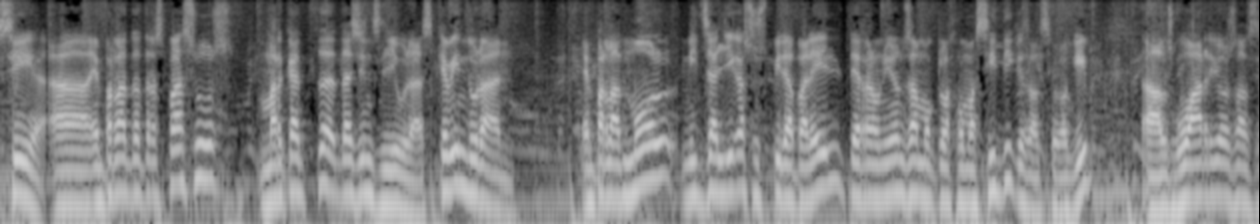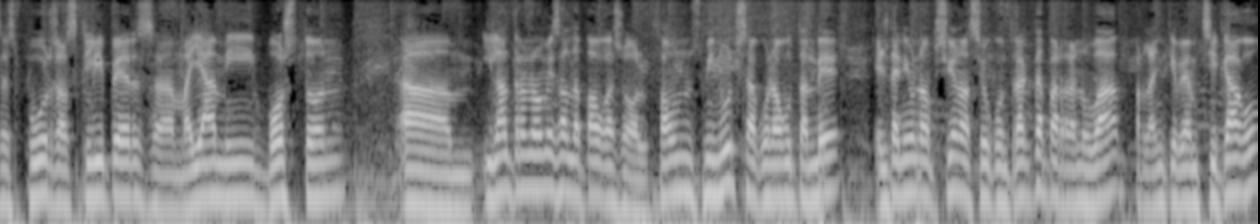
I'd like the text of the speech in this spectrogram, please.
Sí, uh, hem parlat de traspassos, mercat d'agents lliures. Kevin Durant, hem parlat molt, mitja lliga sospira per ell, té reunions amb Oklahoma City, que és el seu equip, els Warriors, els Spurs, els Clippers, uh, Miami, Boston... Um, I l'altre nom és el de Pau Gasol. Fa uns minuts s'ha conegut també, ell tenia una opció en el seu contracte per renovar per l'any que ve amb Chicago,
